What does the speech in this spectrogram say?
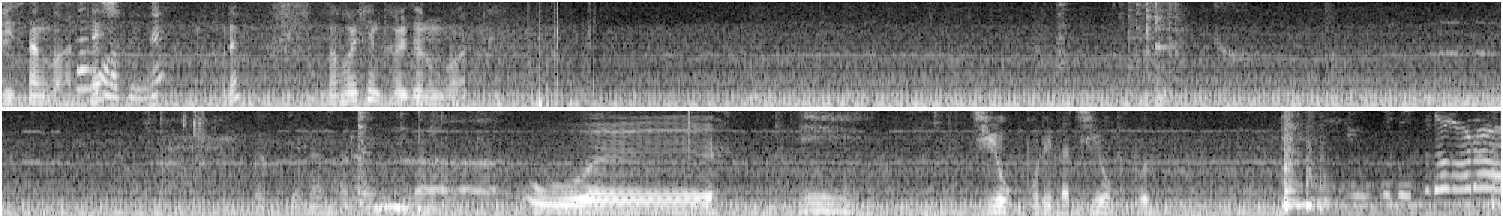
비슷한 거 같아? 비싼 거 같은데? 그래? 나 훨씬 덜 드는 것 같아. 몇 개나 살아있다. 우와. 이, 지옥불이다, 지옥불. 지옥으로 들어가라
